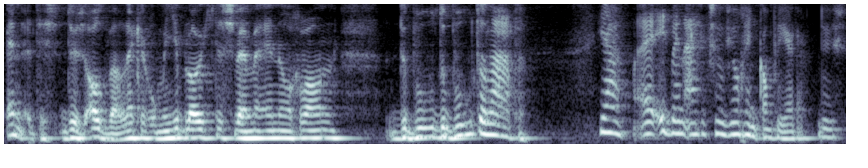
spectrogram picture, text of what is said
En het is dus ook wel lekker om in je blootje te zwemmen en dan gewoon de boel de boel te laten. Ja, eh, ik ben eigenlijk sowieso geen kampeerder, dus.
